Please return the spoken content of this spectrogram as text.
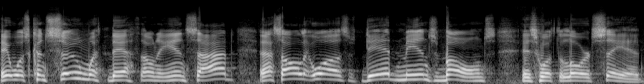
It was consumed with death on the inside. That's all it was. Dead men's bones is what the Lord said.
